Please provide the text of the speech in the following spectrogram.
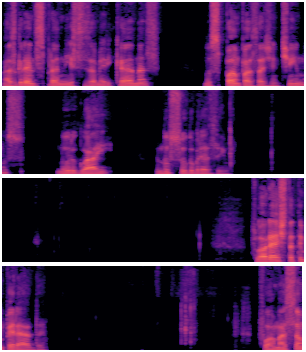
Nas grandes planícies americanas, nos pampas argentinos, no Uruguai no sul do Brasil. Floresta temperada. Formação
